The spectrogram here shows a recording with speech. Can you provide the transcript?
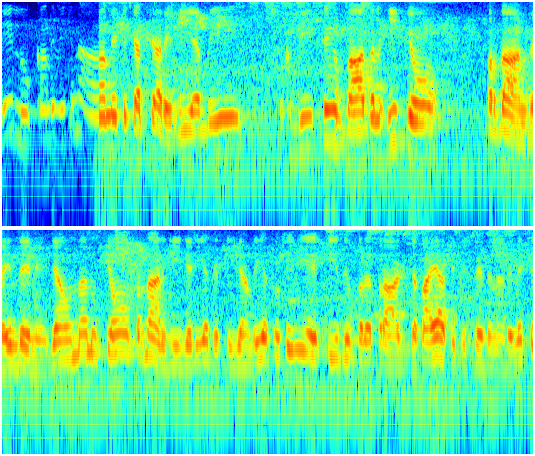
ਇਹ ਲੋਕਾਂ ਦੇ ਵਿੱਚ ਨਾ ਆਮ ਇੱਕ ਚਰਚਾ ਰਹਿੰਦੀ ਹੈ ਵੀ ਸੁਖਬੀਰ ਸਿੰਘ ਬਾਦਲ ਹੀ ਕਿਉਂ ਪ੍ਰਧਾਨ ਰਹਿੰਦੇ ਨੇ ਜਾਂ ਉਹਨਾਂ ਨੂੰ ਕਿਉਂ ਪ੍ਰਧਾਨਗੀ ਜਿਹੜੀ ਹੈ ਦਿੱਤੀ ਜਾਂਦੀ ਹੈ? ਤੁਸੀਂ ਵੀ ਇਸ ਚੀਜ਼ ਦੇ ਉੱਪਰ ਇਤਰਾਜ਼ ਜਤਾਇਆ ਸੀ ਪਿਛਲੇ ਦਿਨਾਂ ਦੇ ਵਿੱਚ।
